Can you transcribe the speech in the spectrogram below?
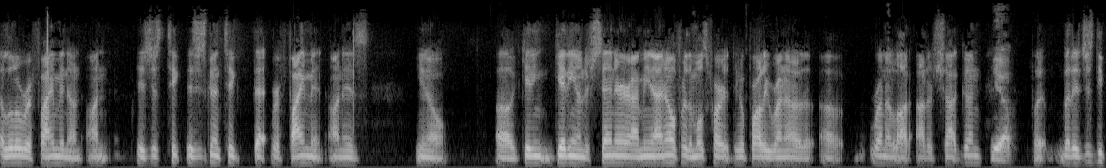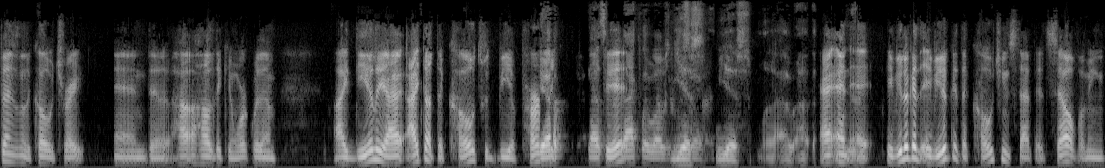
a little refinement on on. It's just take. It's just going to take that refinement on his, you know, uh, getting getting under center. I mean, I know for the most part he'll probably run out of uh, run a lot out of shotgun. Yeah. But but it just depends on the coach, right? And uh, how how they can work with him. Ideally, I I thought the Colts would be a perfect That's fit. exactly what I was going to Yes, say. yes. Uh, I, I, And, and uh, if you look at if you look at the coaching staff itself, I mean,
